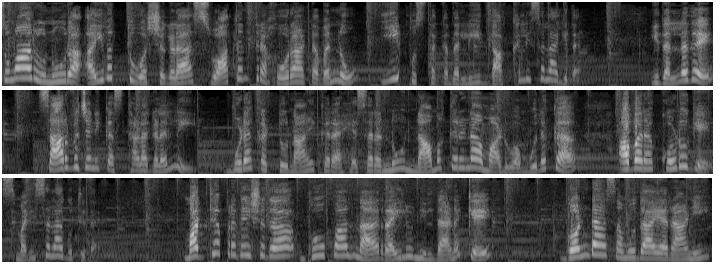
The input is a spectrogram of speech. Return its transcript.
ಸುಮಾರು ನೂರ ಐವತ್ತು ವರ್ಷಗಳ ಸ್ವಾತಂತ್ರ್ಯ ಹೋರಾಟವನ್ನು ಈ ಪುಸ್ತಕದಲ್ಲಿ ದಾಖಲಿಸಲಾಗಿದೆ. ಇದಲ್ಲದೆ ಸಾರ್ವಜನಿಕ ಸ್ಥಳಗಳಲ್ಲಿ ಬುಡಕಟ್ಟು ನಾಯಕರ ಹೆಸರನ್ನು ನಾಮಕರಣ ಮಾಡುವ ಮೂಲಕ ಅವರ ಕೊಡುಗೆ ಸ್ಮರಿಸಲಾಗುತ್ತಿದೆ. ಮಧ್ಯಪ್ರದೇಶದ ಭೂಪಾಲ್ನ ರೈಲು ನಿಲ್ದಾಣಕ್ಕೆ ಗೊಂಡಾ ಸಮುದಾಯ ರಾಣಿ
